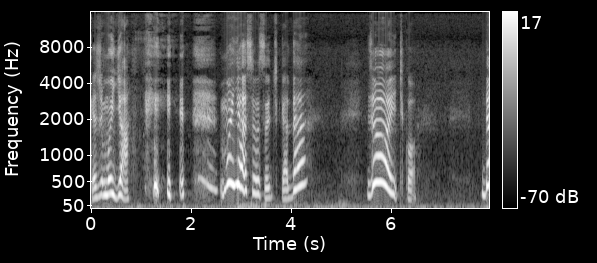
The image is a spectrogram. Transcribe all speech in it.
Каже, моя. Моя сусочка, да? Зайчко. Да?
